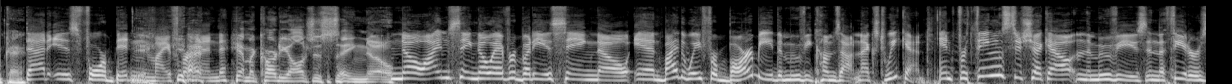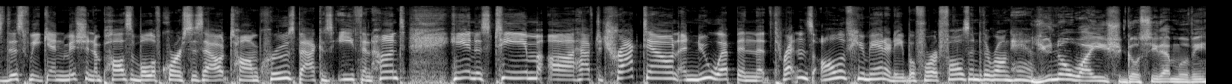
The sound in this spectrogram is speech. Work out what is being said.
Okay. That is forbidden, my friend. Yeah, yeah, my cardiologist is saying no. No, I'm saying no. Everybody is saying no. And by the way, for Barbie, the movie comes out next weekend. And for things to check out in the movies, in the theaters this weekend, Mission Impossible, of course, is out. Tom Cruise back as Ethan Hunt. He and his team uh, have to track down a new weapon that threatens all of humanity before it falls into the wrong hands. You know why you should go see that movie?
